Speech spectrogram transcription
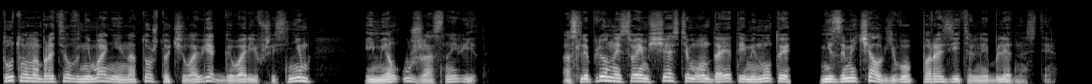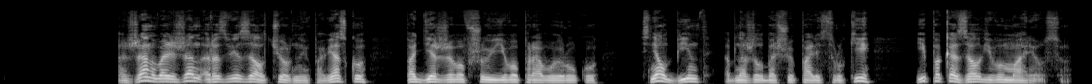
Тут он обратил внимание на то, что человек, говоривший с ним, имел ужасный вид. Ослепленный своим счастьем, он до этой минуты не замечал его поразительной бледности. Жан Вальжан развязал черную повязку, поддерживавшую его правую руку, снял бинт, обнажил большой палец руки и показал его Мариусу.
